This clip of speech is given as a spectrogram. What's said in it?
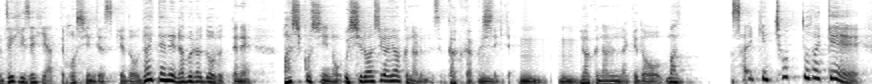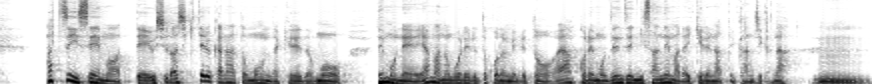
ん、ぜひぜひやってほしいんですけど、大体ね、ラブラドールってね、足腰の後ろ足が弱くなるんですよ。ガクガクしてきて。うん。うん。弱くなるんだけど、まあ、最近ちょっとだけ暑いせいもあって、後ろ足来てるかなと思うんだけれども、でもね、山登れるところを見ると、あ、これもう全然2、3年までいけるなって感じかな。うん。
